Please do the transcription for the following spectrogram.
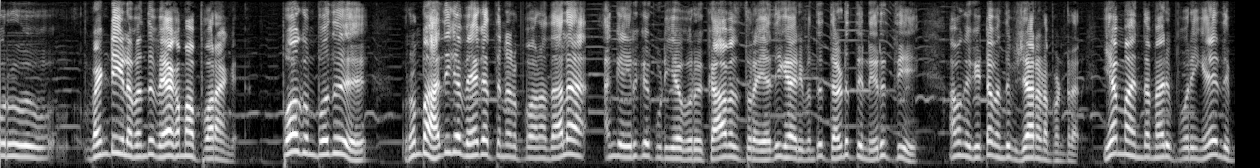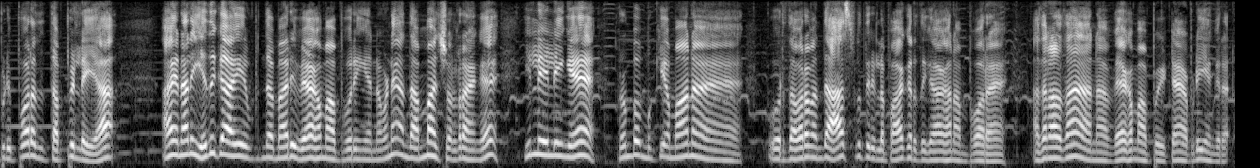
ஒரு வண்டியில் வந்து வேகமாக போகிறாங்க போகும்போது ரொம்ப அதிக வேகத்தினர் போனதால் அங்கே இருக்கக்கூடிய ஒரு காவல்துறை அதிகாரி வந்து தடுத்து நிறுத்தி அவங்கக்கிட்ட வந்து விசாரணை பண்ணுறார் ஏம்மா இந்த மாதிரி போகிறீங்க இது இப்படி போகிறது தப்பு இல்லையா அதனால் எதுக்காக இந்த மாதிரி வேகமாக போகிறீங்கன்னொடனே அந்த அம்மா சொல்கிறாங்க இல்லை இல்லைங்க. ரொம்ப முக்கியமான ஒரு தவிர வந்து ஆஸ்பத்திரியில் பார்க்கறதுக்காக நான் போகிறேன் அதனால தான் நான் வேகமாக போயிட்டேன் அப்படிங்கிறார்.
